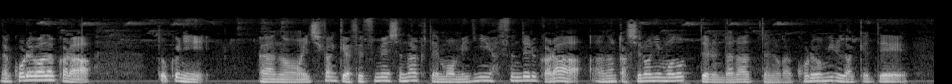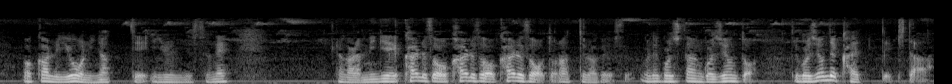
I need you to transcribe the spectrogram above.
かこれはだから、特に、あの、位置関係は説明してなくても、右に進んでるから、あなんか城に戻ってるんだなっていうのが、これを見るだけでわかるようになっているんですよね。だから右へ帰るぞ、帰るぞ、帰るぞとなってるわけです。で、5時3、54と。で、54で帰ってきた。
